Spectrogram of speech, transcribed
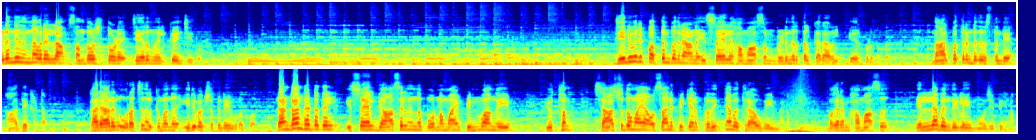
ഇടഞ്ഞു നിന്നവരെല്ലാം സന്തോഷത്തോടെ ചേർന്ന് നിൽക്കുകയും ചെയ്തു. ജനുവരി പത്തൊൻപതിനാണ് ഇസ്രായേൽ ഹമാസും വെടിനിർത്തൽ കരാറിൽ ഏർപ്പെടുന്നത്. നാൽപ്പത്തിരണ്ട് ദിവസത്തിന്റെ ആദ്യഘട്ടം. കരാറിൽ ഉറച്ചു നിൽക്കുമെന്ന് ഇരുപക്ഷത്തിന്റെ ഉറപ്പ്. രണ്ടാം ഘട്ടത്തിൽ ഇസ്രായേൽ ഗാസിൽ നിന്ന് പൂർണമായും പിൻവാങ്ങുകയും യുദ്ധം ശാശ്വതമായി അവസാനിപ്പിക്കാൻ പ്രതിജ്ഞാബദ്ധരാവുകയും വേണം. പകരം ഹമാസ് എല്ലാ ബന്ദികളെയും മോചിപ്പിക്കണം.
